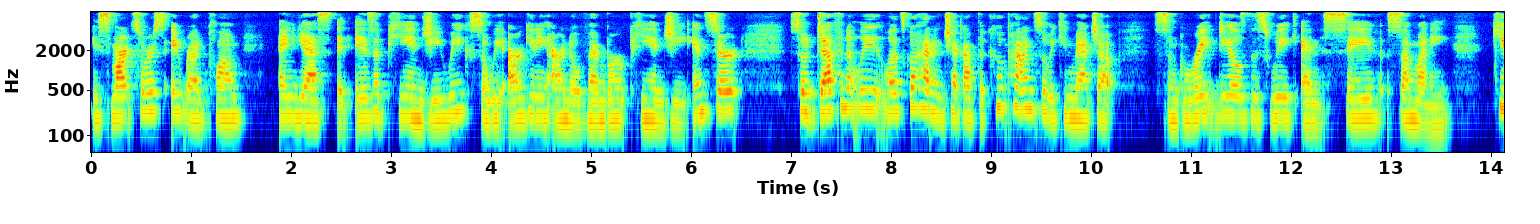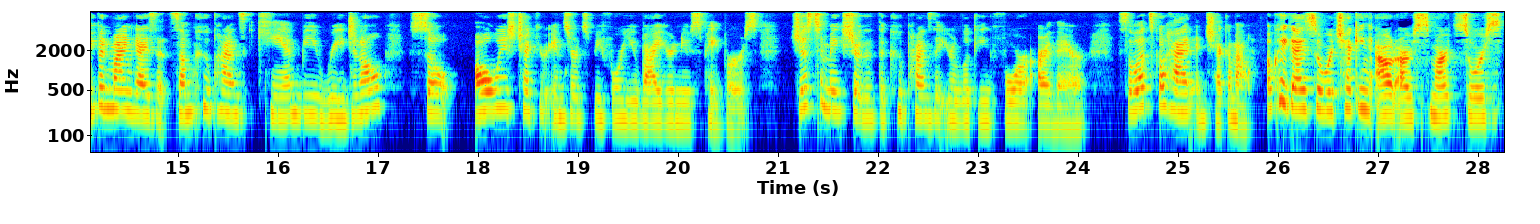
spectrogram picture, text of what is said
a Smart Source, a Red Plum, and yes, it is a P&G week, so we are getting our November P&G insert. So definitely, let's go ahead and check out the coupons so we can match up some great deals this week and save some money. Keep in mind, guys, that some coupons can be regional, so always check your inserts before you buy your newspapers just to make sure that the coupons that you're looking for are there. So let's go ahead and check them out. Okay guys, so we're checking out our Smart Source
